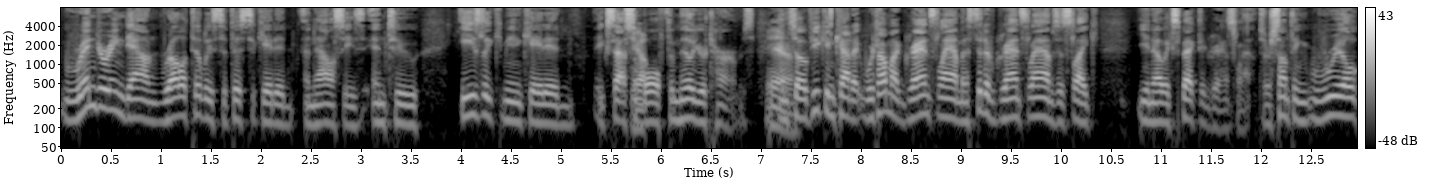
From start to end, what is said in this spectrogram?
rendering down relatively sophisticated analyses into easily communicated, accessible, familiar terms. Yeah. And so if you can kind of, we're talking about Grand Slam, and instead of Grand Slams, it's like you know expected Grand Slams or something real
